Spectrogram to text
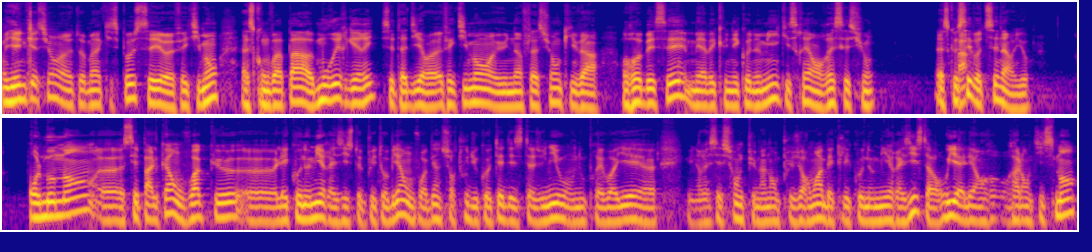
Il y a une question, Thomas, qui se pose, c'est effectivement, est-ce qu'on ne va pas mourir guéri? C'est-à-dire, effectivement, une inflation qui va rebaisser, mais avec une économie qui serait en récession. Est-ce que bah. c'est votre scénario? Pour le moment, euh, c'est pas le cas. On voit que euh, l'économie résiste plutôt bien. On voit bien surtout du côté des États-Unis où on nous prévoyait euh, une récession depuis maintenant plusieurs mois, avec l'économie résiste. Alors oui, elle est en ralentissement,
